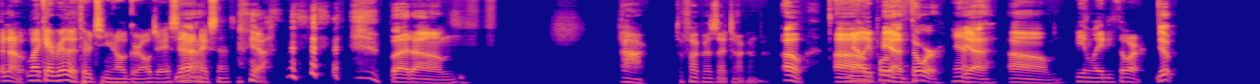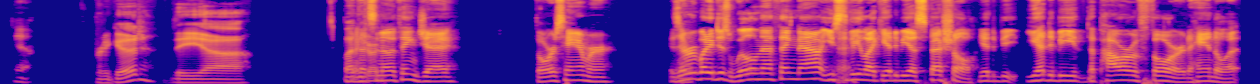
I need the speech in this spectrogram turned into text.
but no, like every other 13 year old girl, Jason. Yeah. That makes sense. yeah. but um, ah, the fuck was I talking about? Oh, uh, Natalie yeah, Thor. Yeah. Yeah. Um, Being Lady Thor. yep. Yeah. Pretty good. The uh, But I that's enjoyed it. another thing, Jay. Thor's hammer. Is Yeah. everybody just willing that thing now? It used to be like you had to be a special. You had to be you had to be the power of Thor to handle it.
